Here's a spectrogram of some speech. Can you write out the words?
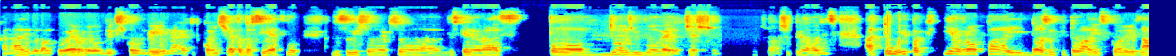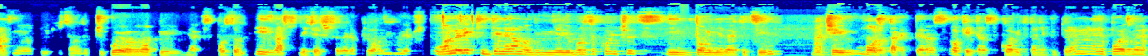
Kanadi, do Vancouveru, do British Columbia, na eto konec sveta, do Sijetlu, da sam išao, ona, da skedio raz, думам, že bi bilo velje češće naše prilagodice. A tu ipak i Evropa i dozno putovali iz Koreje, znali smo otprilike što ono očekuje u Evropi, jaki sposob i znaš, neće se velja prilagoditi ljepše. U Ameriki generalno bi mi je ljubav za i to mi je veliki cilj. Znači, možda tako teraz, ok, teraz COVID, to не путуваме, ali povedzme,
